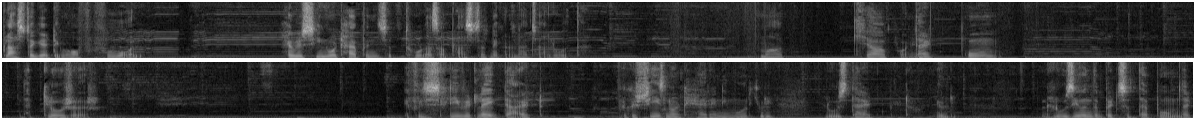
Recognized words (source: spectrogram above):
plaster getting off of a wall. Have you seen what happens जब थोड़ा सा plaster निकलना चालू होता है? माँ क्या point? That poem that closure. If you just leave it like that, because she's not here anymore, you'll lose that bit. You'll lose even the bits of that poem that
